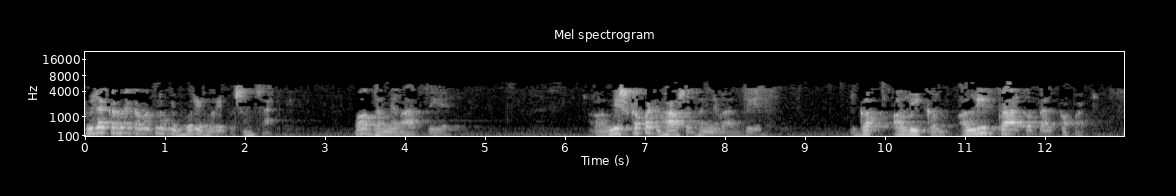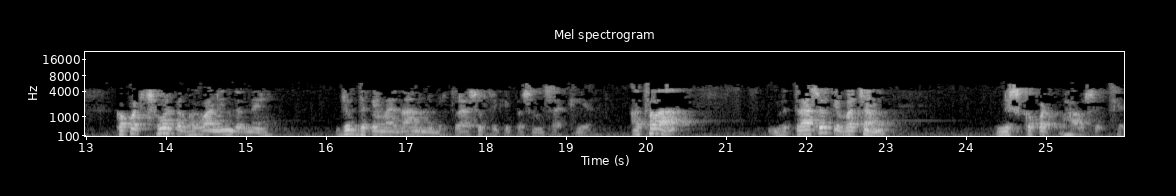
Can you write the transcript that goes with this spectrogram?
पूजा करने का मतलब कि भूरी भूरी प्रशंसा की बहुत धन्यवाद दिए। और निष्कपट भाव से धन्यवाद दिए। गत अलीकम, अलीक का अर्थ होता है कपट। कपट छोड़कर भगवान इंद्र ने युद्ध के मैदान में वृत्रासुर की प्रशंसा किया अथवा वृत्रासुर के वचन निष्कपट भाव से थे।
